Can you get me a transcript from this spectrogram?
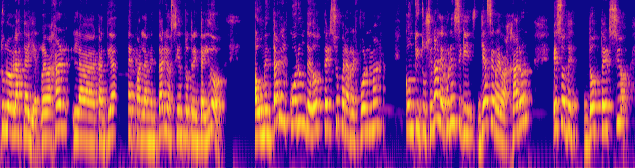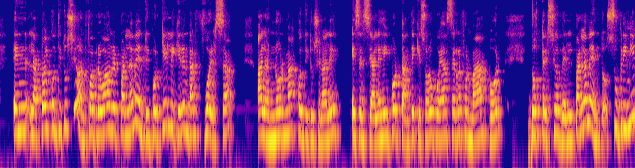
tú lo hablaste ayer, rebajar la cantidad parlamentario a 132. Aumentar el quórum de dos tercios para reformas constitucionales. Acuérdense que ya se rebajaron esos de dos tercios en la actual constitución. Fue aprobado en el Parlamento. ¿Y por qué le quieren dar fuerza a las normas constitucionales esenciales e importantes que solo puedan ser reformadas por dos tercios del Parlamento? Suprimir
